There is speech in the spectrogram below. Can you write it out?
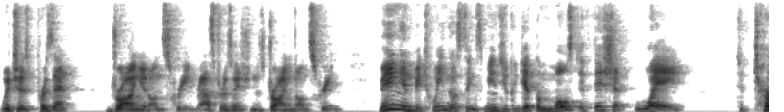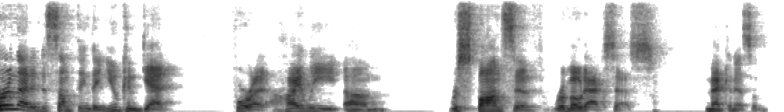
which is present drawing it on screen. Rasterization is drawing it on screen. Being in between those things means you can get the most efficient way to turn that into something that you can get for a highly um, responsive remote access mechanism.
